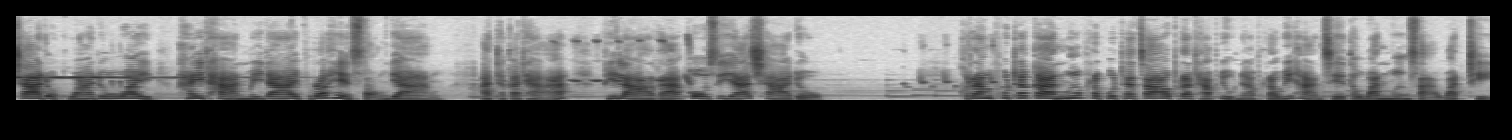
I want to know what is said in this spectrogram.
ชาดกว่าด้วย ให้ทานไม่ได้เพราะเหตุสองอย่าง อัตถกถา พิลาระโกศยชาดก ครั้งพุทธกาลเมื่อพระพุทธเจ้าประทับอยู่ณพระวิหารเชตวันเมืองสาวัตถี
